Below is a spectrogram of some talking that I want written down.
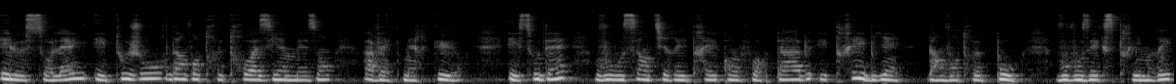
Et le soleil est toujours dans votre troisième maison avec Mercure. Et soudain, vous vous sentirez très confortable et très bien dans votre peau. Vous vous exprimerez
